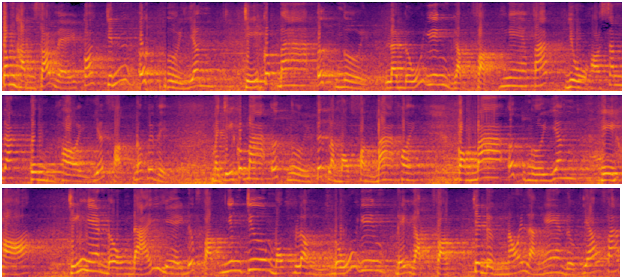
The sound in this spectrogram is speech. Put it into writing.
trong thành xá vệ có 9 ức người dân, Chỉ có 3 ức người là đủ duyên gặp Phật, nghe Pháp, Dù họ sanh ra cùng thời với Phật đó quý vị. Mà chỉ có 3 ức người, tức là 1 phần 3 thôi. Còn 3 ức người dân thì họ chỉ nghe đồn đãi về Đức Phật, nhưng chưa một lần đủ duyên để gặp Phật, chứ đừng nói là nghe được giáo pháp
